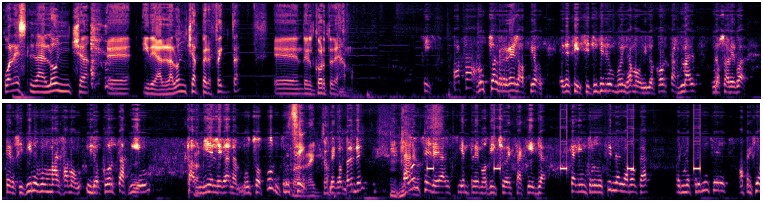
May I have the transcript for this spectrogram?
¿Cuál es la loncha eh, ideal, la loncha perfecta eh, del corte de jamón? Sí, pasa justo al revés la opción. Es decir, si tú tienes un buen jamón y lo cortas mal, no sabe igual. Pero si tienes un mal jamón y lo cortas bien, también le ganan muchos puntos. Sí. Correcto. ¿Me comprenden? La loncha ideal, siempre hemos dicho, es aquella que al introducirla en la boca, pues nos permite apreciar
